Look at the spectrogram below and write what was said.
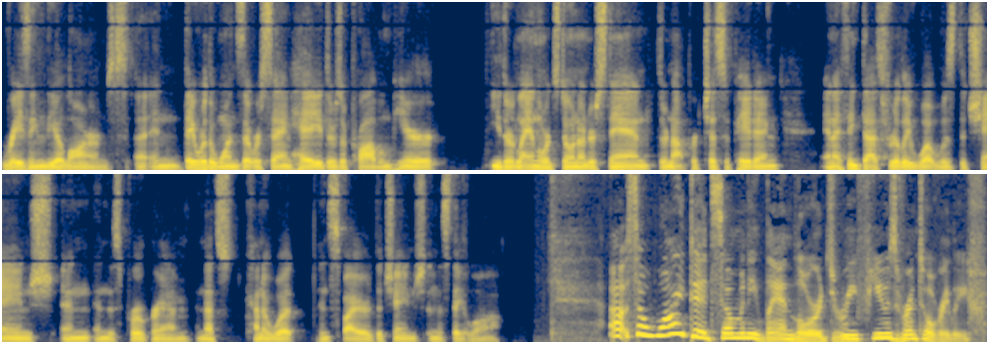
raising the alarms, uh, and they were the ones that were saying, hey, there's a problem here either landlords don't understand, they're not participating. And I think that's really what was the change in, in this program. And that's kind of what inspired the change in the state law. Uh, so, why did so many landlords refuse rental relief?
